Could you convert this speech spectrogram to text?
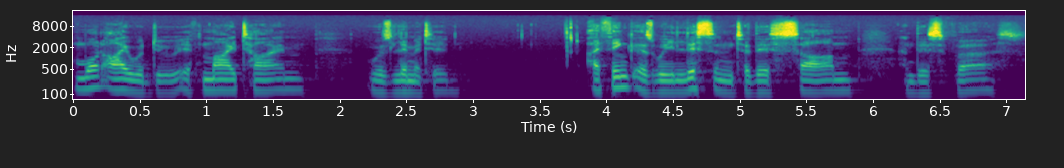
and what I would do if my time was limited. I think as we listen to this psalm and this verse,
